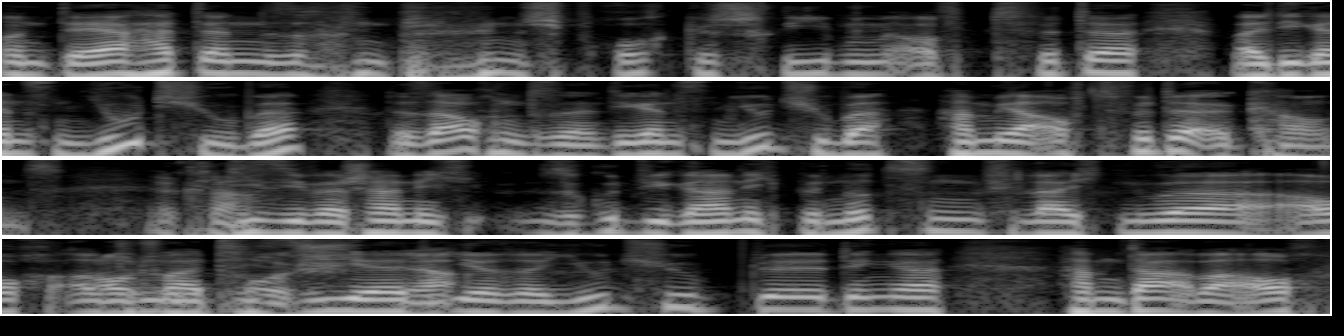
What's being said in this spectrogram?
Und der hat dann so einen blöden Spruch geschrieben auf Twitter, weil die ganzen YouTuber, das ist auch interessant, die ganzen YouTuber haben ja auch Twitter-Accounts, Ja, die sie wahrscheinlich so gut wie gar nicht benutzen, vielleicht nur auch automatisiert ja. ihre YouTube-Dinger, haben da aber auch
